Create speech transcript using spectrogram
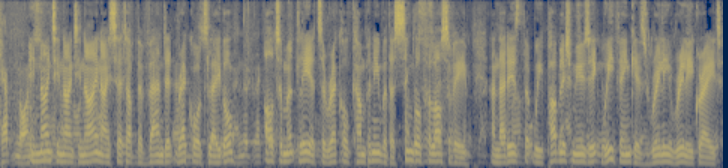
In 1999, I set up the Vandit Records label. Ultimately, it's a record company with a single philosophy, and that is that we publish music we think is really, really great.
